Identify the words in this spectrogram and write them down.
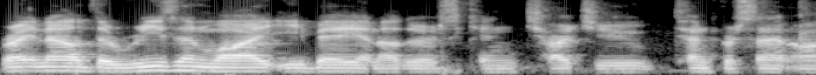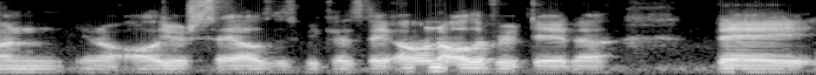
right now the reason why eBay and others can charge you 10% on, you know, all your sales is because they own all of your data. They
